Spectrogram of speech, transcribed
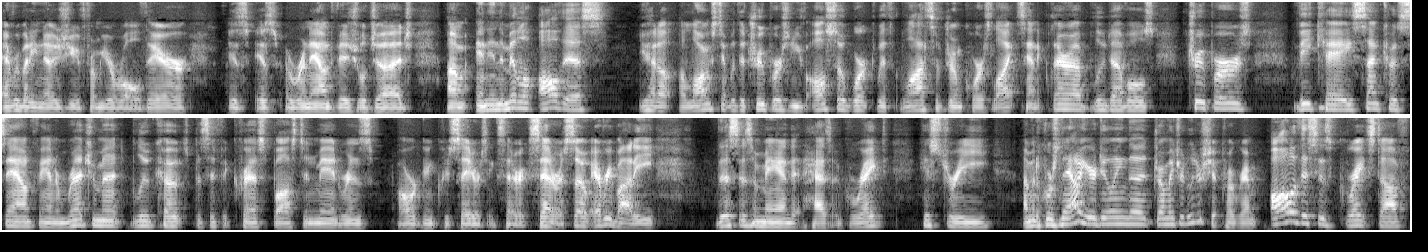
Everybody knows you from your role there is, is a renowned visual judge. Um, and in the middle of all this, you had a, a, long stint with the Troopers, and you've also worked with lots of drum corps like Santa Clara, Blue Devils, Troopers, VK, Suncoast Sound, Phantom Regiment, Blue Coats, Pacific Crest, Boston Mandarins, Oregon Crusaders, etc., etc. So everybody, this is a man that has a great history. I mean, of course, now you're doing the Drum Major Leadership Program. All of this is great stuff.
